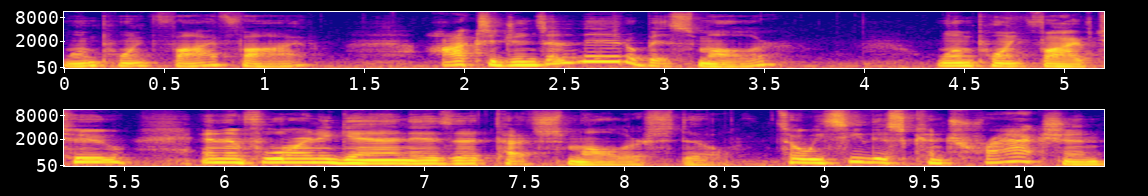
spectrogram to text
1.55. Oxygen's a little bit smaller, 1.52, and then fluorine again is a touch smaller still. So we see this contraction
